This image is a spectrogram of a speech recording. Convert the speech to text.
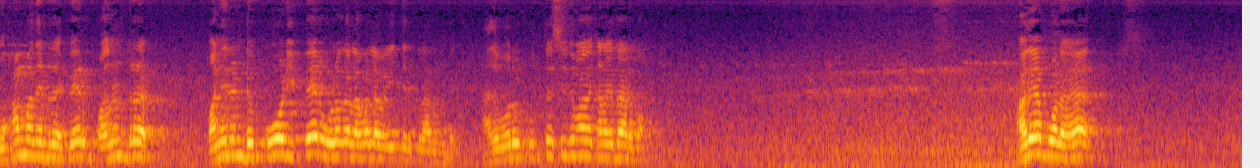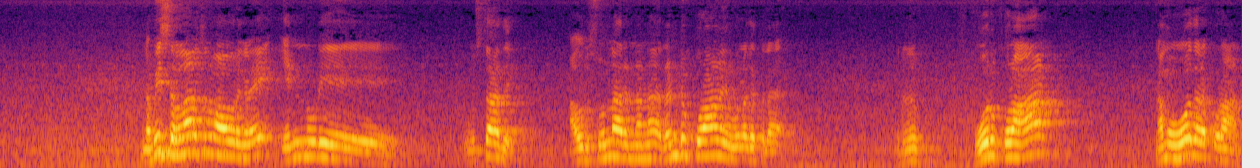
முகமது என்ற பேர் பதினொன்றரை பன்னிரெண்டு கோடி பேர் உலக லெவலில் வைத்திருக்கிறார்கள் அது ஒரு குத்தசிதமான கணக்கு தான் இருக்கும். அதே போல நபி சல்லாஸ்லம் அவர்களை என்னுடைய உஸ்தாது அவர் சொன்னார் என்னன்னா ரெண்டு குரான் உலகத்தில். ஒரு குரான் நம்ம ஓதுற குரான்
